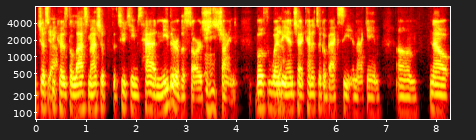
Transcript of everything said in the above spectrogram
just yeah. because the last matchup the two teams had, neither of the stars mm-hmm. shined both Wemby yeah. and Chet kind of took a back seat in that game. Um, now,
